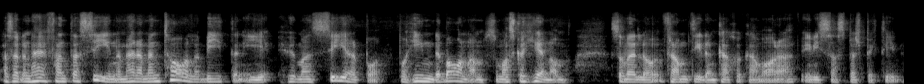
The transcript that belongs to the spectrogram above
Alltså den här fantasin, den här mentala biten i hur man ser på, på hinderbanan som man ska igenom, som väl framtiden kanske kan vara i vissas perspektiv.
